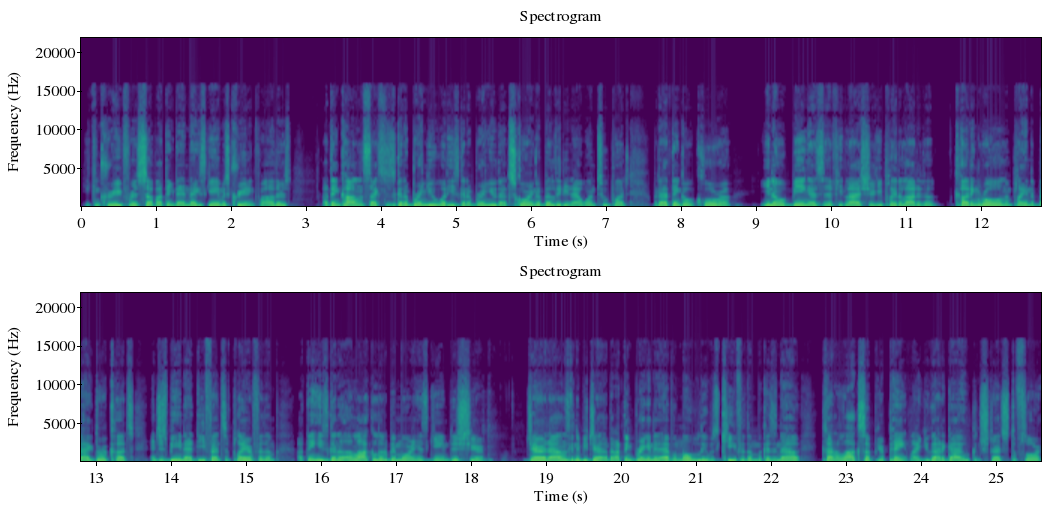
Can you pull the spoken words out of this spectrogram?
He can create for himself. I think that next game is creating for others. I think Colin Sexton is going to bring you what he's going to bring you that scoring ability, that one two punch. But I think Okoro, you know, being as if he, last year he played a lot of the cutting role and playing the backdoor cuts and just being that defensive player for them, I think he's going to unlock a little bit more in his game this year. Jarrett Allen's going to be Jarrett, but I think bringing in Evan Mobley was key for them because now kind of locks up your paint. Like you got a guy who can stretch the floor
